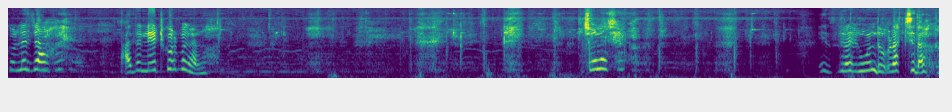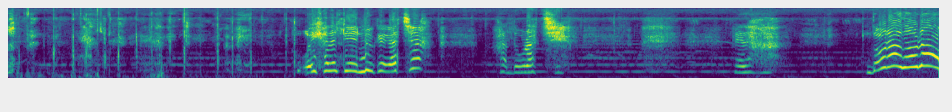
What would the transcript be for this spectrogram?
করলে যা হয়। আদে লেট করবে কেন? চলো চলো। দৌড়াচ্ছে দেখো। ওইখানে ট্রেন ঢুকে গেছে? আর দৌড়াচ্ছে। এ দেখো। দৌড়াও দৌড়াও।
